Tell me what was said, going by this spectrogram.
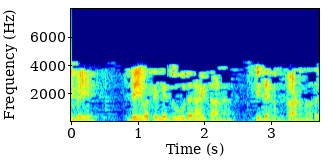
ഇവയെ ദൈവത്തിന്റെ ദൂതരായിട്ടാണ് ഇദ്ദേഹം കാണുന്നത്.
